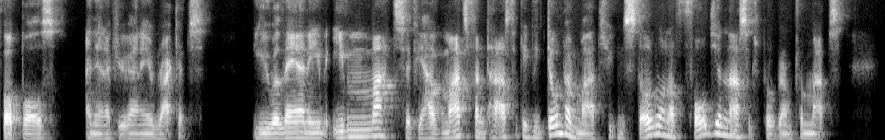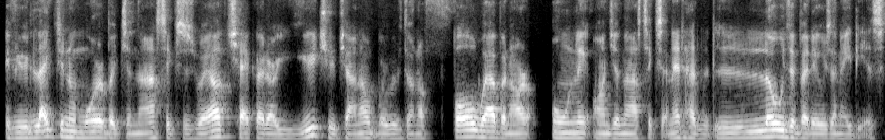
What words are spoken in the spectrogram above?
footballs, and then if you have any rackets. You will then even, even mats. If you have mats, fantastic. If you don't have mats, you can still run a full gymnastics program for mats. If you'd like to know more about gymnastics as well, check out our YouTube channel where we've done a full webinar only on gymnastics and it had loads of videos and ideas.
